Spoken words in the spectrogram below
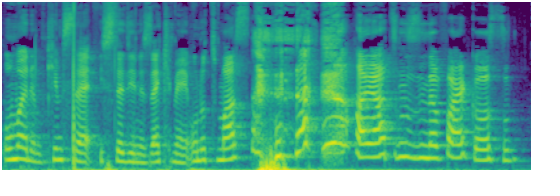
Umarım kimse istediğiniz ekmeği unutmaz. Hayatınız yine fark olsun.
